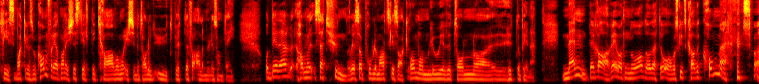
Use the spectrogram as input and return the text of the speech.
krisepakkene som kom, fordi at man ikke stilte krav om å ikke betale ut utbytte for alle mulige sånne ting. Og Det der har vi sett hundrevis av problematiske saker om, om Louis Vuitton og uh, hytt og pinne. Men det rare er jo at når da dette overskuddskravet kommer, så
